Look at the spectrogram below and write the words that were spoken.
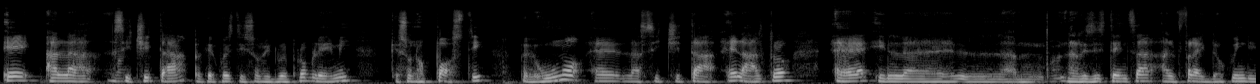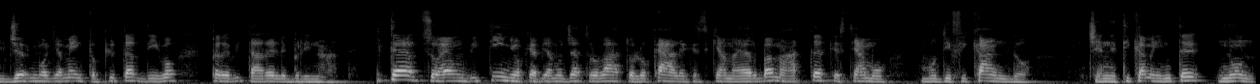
e alla siccità, perché questi sono i due problemi che sono opposti, perché uno è la siccità e l'altro è il, la, la, resistenza al freddo, quindi il germogliamento più tardivo per evitare le brinate. Terzo è un vitigno che abbiamo già trovato locale che si chiama Erba Mat, che stiamo modificando geneticamente, non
